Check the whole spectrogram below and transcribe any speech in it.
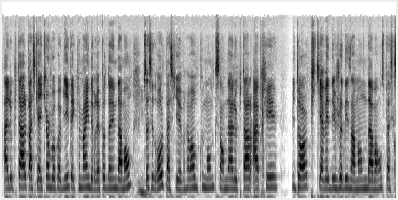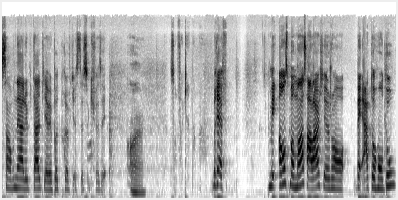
à l'hôpital parce que quelqu'un va pas bien, techniquement, ils devraient pas te donner d'amende. Puis ça, c'est drôle parce qu'il y a vraiment beaucoup de monde qui s'en venait à l'hôpital après 8 heures puis qui avait déjà des amendes d'avance parce qu'ils s'en venaient à l'hôpital puis il y avait pas de preuve que c'était ça qu'ils faisaient. Ouais. Ils sont fucking. Bref. Mais en ce moment, ça a l'air que, genre, ben, à Toronto,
